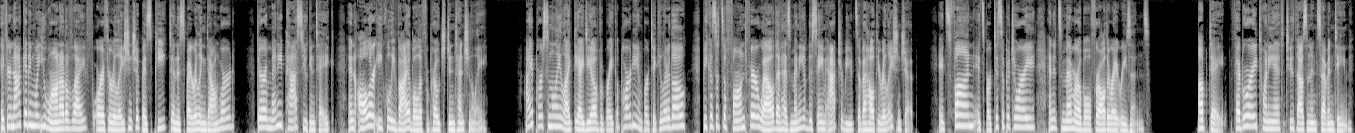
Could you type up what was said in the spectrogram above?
If you're not getting what you want out of life, or if your relationship has peaked and is spiraling downward, there are many paths you can take, and all are equally viable if approached intentionally. I personally like the idea of a breakup party in particular, though, because it's a fond farewell that has many of the same attributes of a healthy relationship. It's fun, it's participatory, and it's memorable for all the right reasons. Update February 20th, 2017.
